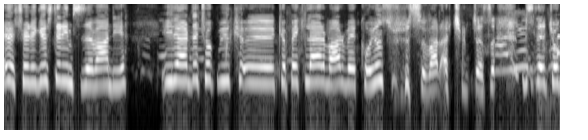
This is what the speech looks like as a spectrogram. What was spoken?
Evet şöyle göstereyim size vadiyi. İleride çok büyük e, köpekler var ve koyun sürüsü var açıkçası. Biz de çok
